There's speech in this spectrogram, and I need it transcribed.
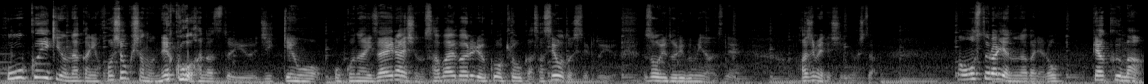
保護区域の中に捕食者の猫を放つという実験を行い在来種のサバイバル力を強化させようとしているというそういう取り組みなんですね。初めて知りました。オーストラリアの中には600万、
